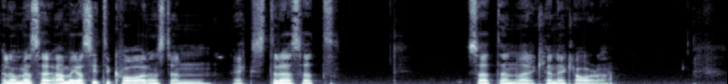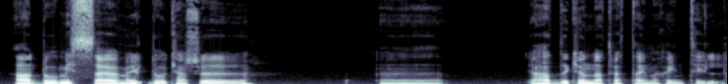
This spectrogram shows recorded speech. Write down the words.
eller om jag säger, ja men jag sitter kvar en stund extra så att, så att den verkligen är klar då. Ja, då missar jag då kanske eh, jag hade kunnat tvätta en maskin till.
